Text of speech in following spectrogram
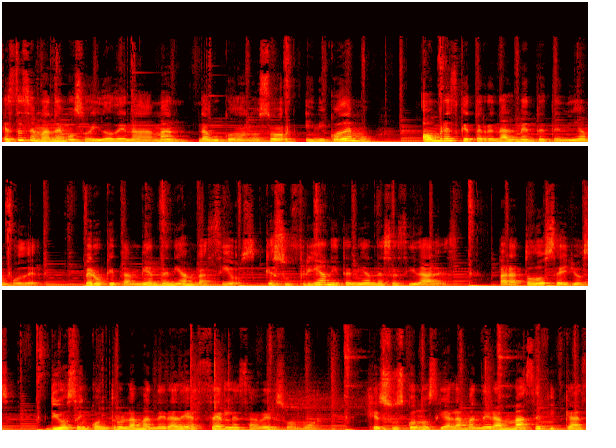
Esta semana hemos oído de Naamán, Nabucodonosor y Nicodemo, hombres que terrenalmente tenían poder, pero que también tenían vacíos, que sufrían y tenían necesidades, para todos ellos, Dios encontró la manera de hacerles saber su amor. Jesús conocía la manera más eficaz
